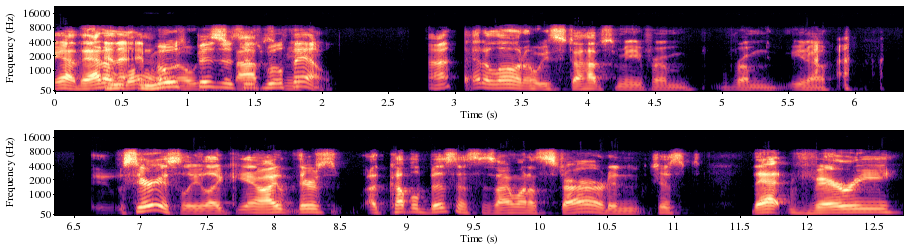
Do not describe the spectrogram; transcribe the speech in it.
Yeah, that and, uh, and most businesses will me. fail. Huh? That alone always stops me from from you know seriously like you know I there's a couple businesses I want to start and just that very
